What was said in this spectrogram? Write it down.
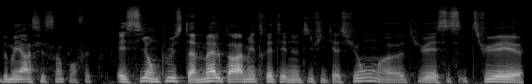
de manière assez simple en fait. Et si en plus tu as mal paramétré tes notifications, euh, tu, es, tu es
